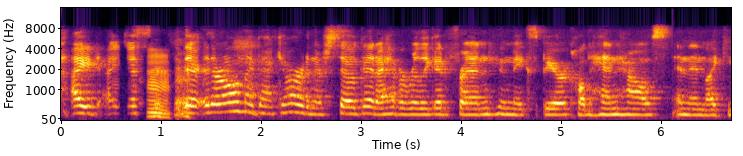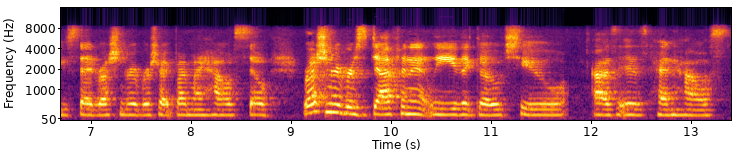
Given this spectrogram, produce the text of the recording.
I, I just Mm. they're they're all in my backyard and they're so good. I have a really good friend who makes beer called Hen House, and then like you said, Russian River's right by my house. So Russian River's definitely the go-to, as is Hen House.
